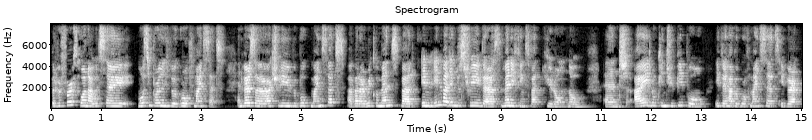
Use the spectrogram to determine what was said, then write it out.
But the first one I would say most important is the growth mindset and there's uh, actually the book Mindset uh, that I recommend. That in in that industry, there's many things that you don't know. And I look into people if they have a growth mindset, if they're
